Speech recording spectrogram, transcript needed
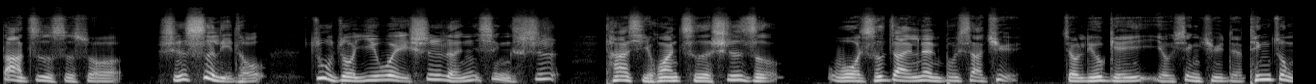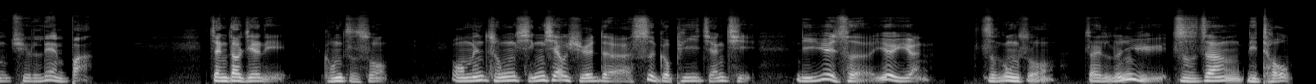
大致是说，十四里头住着一位诗人，姓施，他喜欢吃狮子。我实在念不下去，就留给有兴趣的听众去念吧。讲到这里，孔子说：“我们从行销学的四个 P 讲起，你越扯越远。”子贡说：“在《论语·子章》里头，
